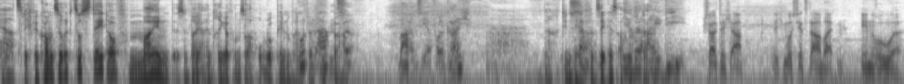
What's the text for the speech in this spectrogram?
Herzlich willkommen zurück zu State of Mind. Es sind neue Einträge auf unserer Holopin-Wand Guten verfügbar. Abend, Sir. Waren Sie erfolgreich? Ach, die Nervensäge ist auch Ihre noch da. ID. Schalte ich ab. Ich muss jetzt arbeiten. In Ruhe.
